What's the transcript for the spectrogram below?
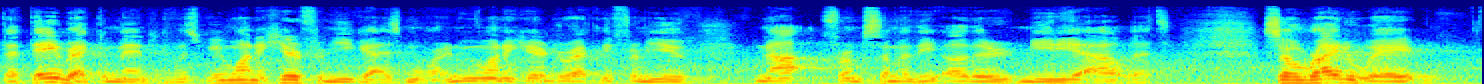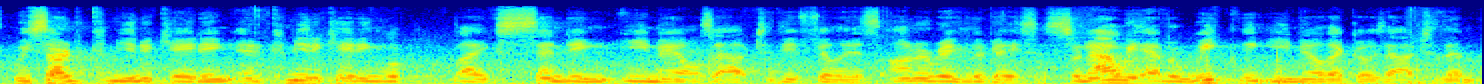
that they recommended was we want to hear from you guys more and we want to hear directly from you not from some of the other media outlets. So right away we started communicating and communicating looked like sending emails out to the affiliates on a regular basis. So now we have a weekly email that goes out to them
